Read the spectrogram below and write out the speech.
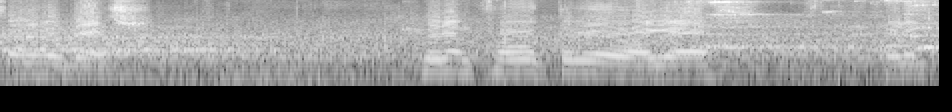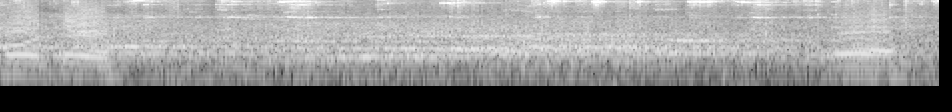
Son of a bitch. Couldn't pull through, I guess. Couldn't pull it through. Ugh.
